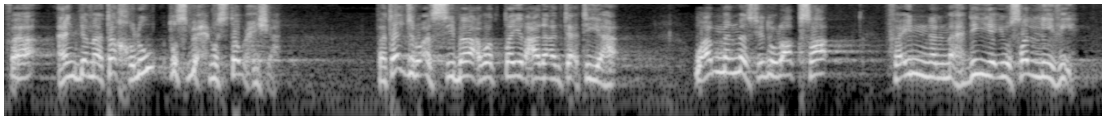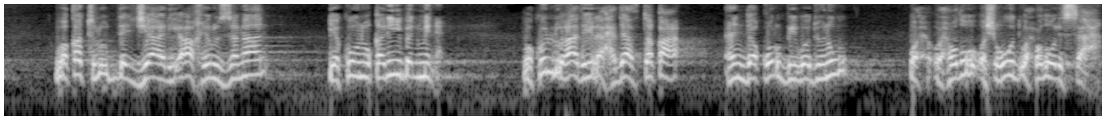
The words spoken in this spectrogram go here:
فعندما تخلو تصبح مستوحشة. فتجرؤ السباع والطير على أن تأتيها. وأما المسجد الأقصى فإن المهدي يصلي فيه وقتل الدجال آخر الزمان يكون قريبا منه. وكل هذه الأحداث تقع عند قرب ودنو وحضور وشهود وحضور الساعة.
